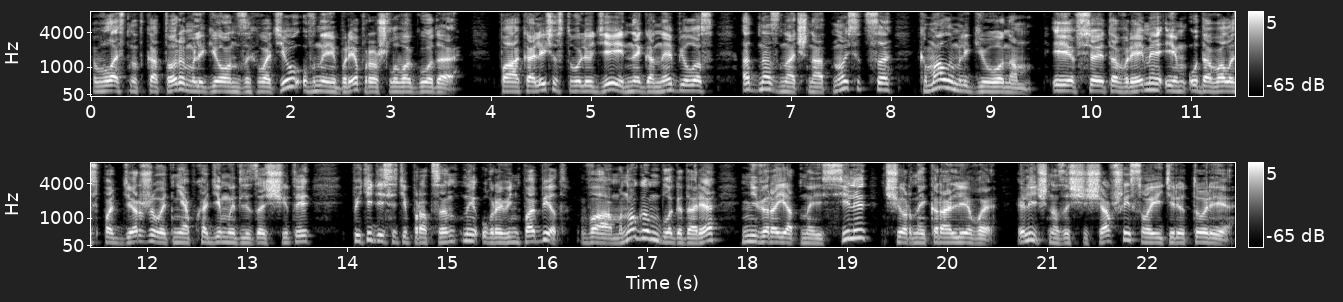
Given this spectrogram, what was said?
власть над которым Легион захватил в ноябре прошлого года. По количеству людей Нега Небулас однозначно относится к малым легионам, и все это время им удавалось поддерживать необходимый для защиты 50% уровень побед, во многом благодаря невероятной силе Черной Королевы, лично защищавшей свои территории.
